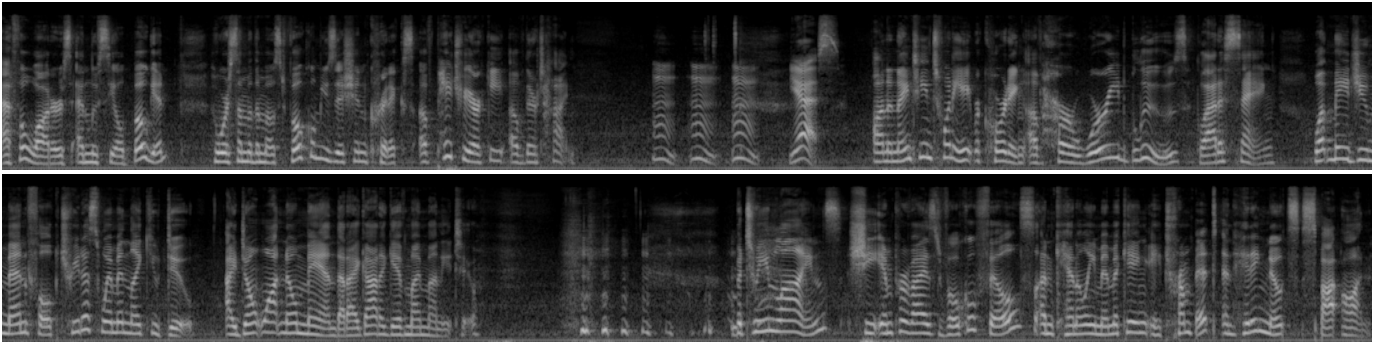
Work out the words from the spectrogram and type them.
Ethel Waters, and Lucille Bogan, who were some of the most vocal musician critics of patriarchy of their time. Mm, mm, mm. Yes. On a 1928 recording of her Worried Blues, Gladys sang, What made you men folk treat us women like you do? I don't want no man that I gotta give my money to. Between lines, she improvised vocal fills, uncannily mimicking a trumpet and hitting notes spot on.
